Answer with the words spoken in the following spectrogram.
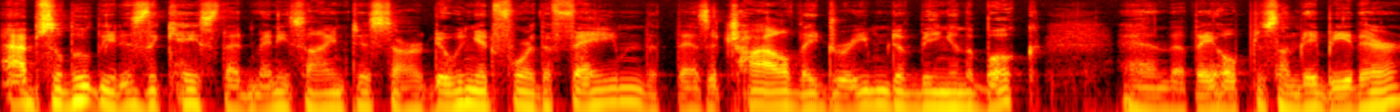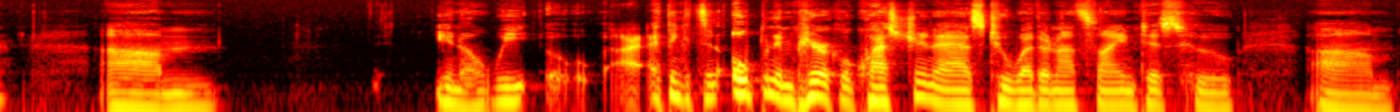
absolutely, it is the case that many scientists are doing it for the fame, that as a child they dreamed of being in the book, and that they hope to someday be there. Um, you know, we I think it's an open empirical question as to whether or not scientists who um,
